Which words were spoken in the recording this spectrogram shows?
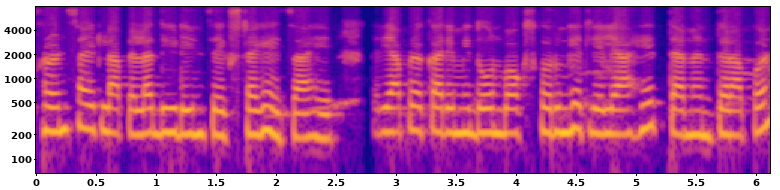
फ्रंट साईडला आपल्याला दीड इंच एक्स्ट्रा घ्यायचा आहे. तर या प्रकारे मी दोन बॉक्स करून घेतलेले आहेत. त्यानंतर आपण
